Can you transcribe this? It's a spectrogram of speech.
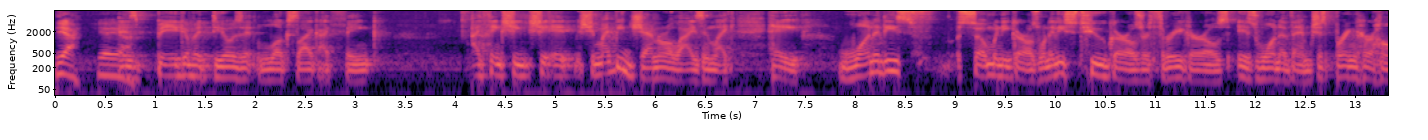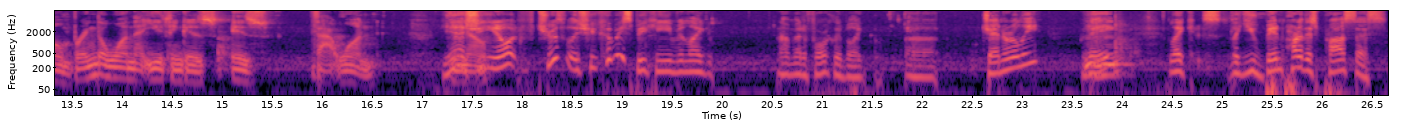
Yeah, yeah, yeah. As big of a deal as it looks like, I think. I think she she it, she might be generalizing like, hey, one of these so many girls, one of these two girls or three girls is one of them. Just bring her home. Bring the one that you think is is that one. Yeah, you know? she. You know what? Truthfully, she could be speaking even like, not metaphorically, but like, uh, generally, vague. Mm-hmm like like you've been part of this process.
